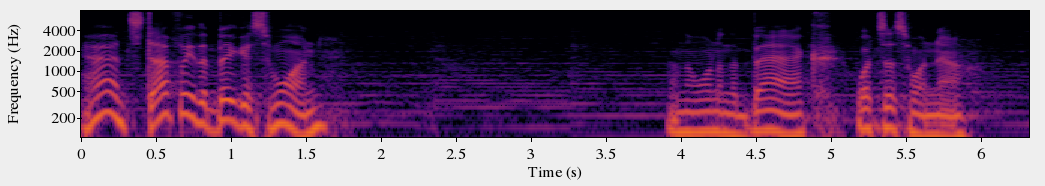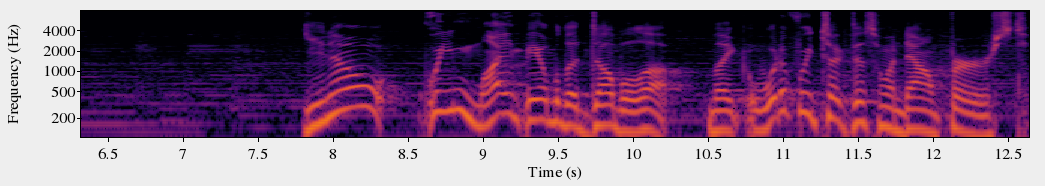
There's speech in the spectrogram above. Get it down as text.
Yeah, it's definitely the biggest one. And the one in the back. What's this one now? You know, we might be able to double up. Like, what if we took this one down first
